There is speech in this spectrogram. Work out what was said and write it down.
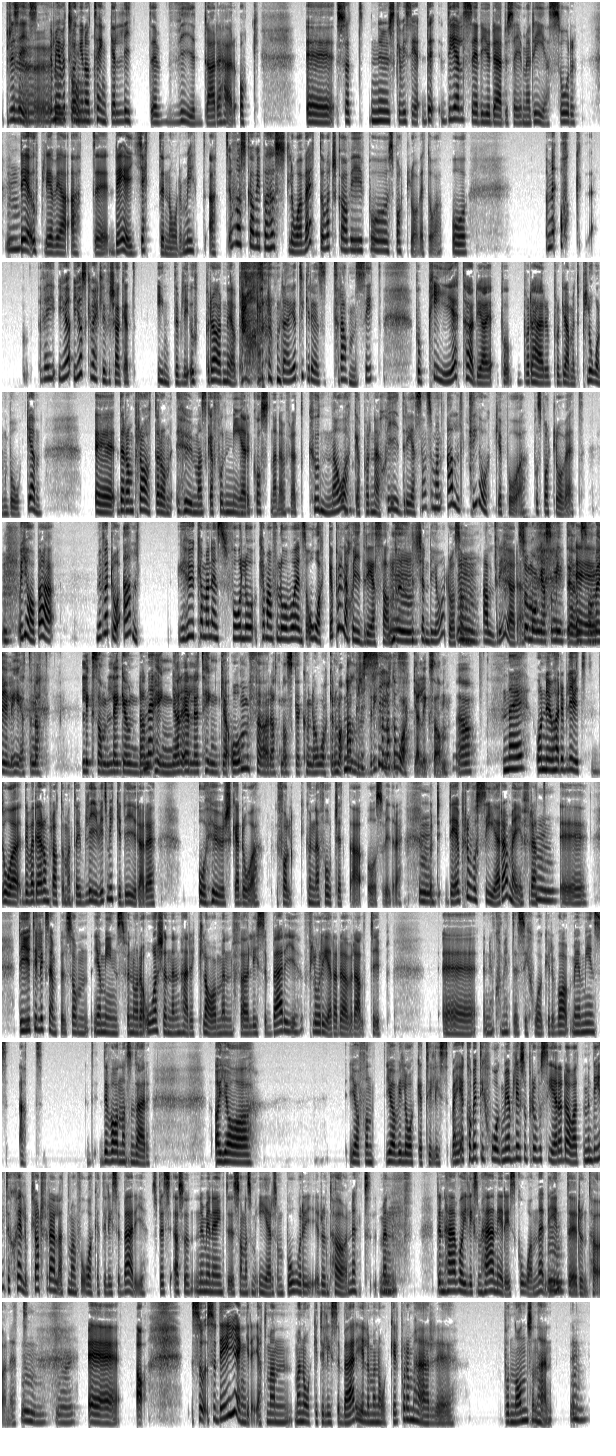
Precis. eh, Men jag var tvungen om. att tänka lite vidare här. Och, eh, så att nu ska vi se. De, dels är det ju det du säger med resor. Mm. Det upplever jag att eh, det är jättenormigt. Att, vad ska vi på höstlovet och vart ska vi på sportlovet då? Och, men, och jag, jag ska verkligen försöka att inte bli upprörd när jag pratar om det här. Jag tycker det är så tramsigt. På P1 hörde jag på, på det här programmet Plånboken eh, där de pratar om hur man ska få ner kostnaden för att kunna åka på den här skidresan som man alltid åker på på sportlovet. Och jag bara, men vadå allt? Hur kan man ens få, kan man få lov att ens åka på den här skidresan? Mm. Kände jag då som Mm. aldrig gör det. Så många som inte ens har Eh. möjligheten att liksom lägga undan Nej. pengar eller tänka om för att man ska kunna åka. De har Men aldrig precis. kunnat åka. Liksom. Ja. Nej, och nu har det blivit då, det var det de pratade om, att det har blivit mycket dyrare. Och hur ska då folk kunna fortsätta och så vidare. Mm. Och det, det provocerar mig för att Mm. eh, det är ju till exempel som jag minns för några år sedan när den här reklamen för Liseberg florerade överallt. Typ, eh, nu kommer jag inte ens ihåg hur det var, men jag minns att det, var något sånt där, ja, jag, jag, får, jag vill åka till Liseberg. Jag kommer inte ihåg, men jag blev så provocerad av att men det är inte självklart för alla att man får åka till Liseberg. Speci- alltså, nu menar jag inte sådana som er som bor i, runt hörnet. Men Mm. Den här var ju liksom här nere i Skåne, det är Mm. inte runt hörnet. Mm. Eh, ja. så, så det är ju en grej att man, man åker till Liseberg eller man åker på de här eh, på någon sån här Mm.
